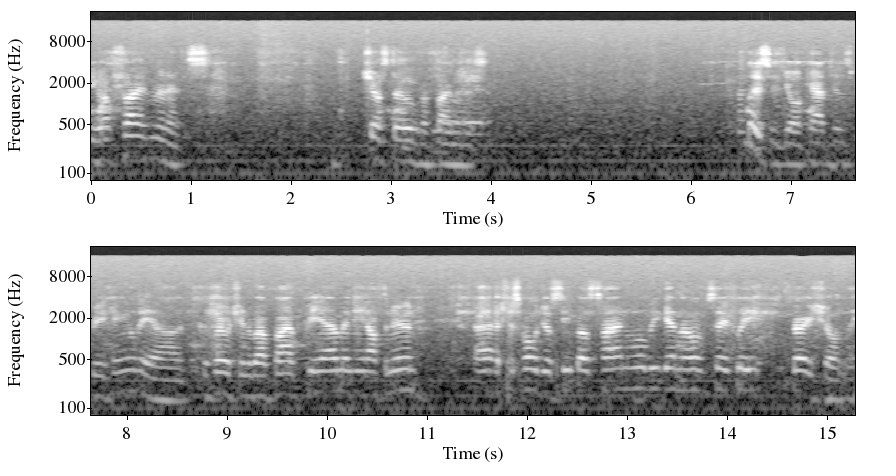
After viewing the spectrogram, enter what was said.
You got five minutes. Just over five minutes. This is your captain speaking. We are approaching about 5 p.m. in the afternoon. Uh, just hold your seatbelts tight and we'll be getting home safely very shortly.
